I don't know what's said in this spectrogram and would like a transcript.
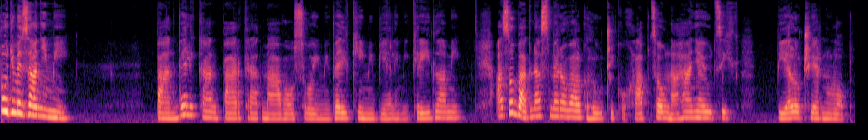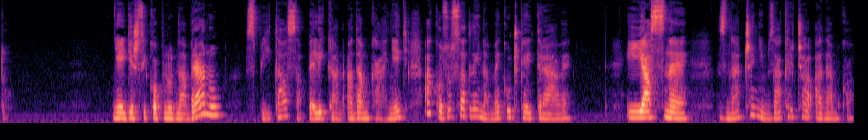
poďme za nimi. Pán Velikán párkrát mávol svojimi veľkými bielými krídlami a zobák nasmeroval k hlúčiku chlapcov naháňajúcich bieločiernu loptu. Nejdeš si kopnúť na bránu? Spýtal sa pelikán Adamka hneď, ako zosadli na mekučkej tráve. Jasné, značením zakričal Adamko.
